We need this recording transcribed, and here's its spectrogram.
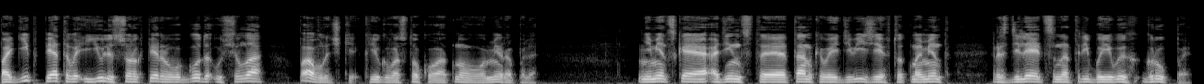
погиб 5 июля 41 года у села Павлочки к юго-востоку от Нового Мирополя. Немецкая 11-я танковая дивизия в тот момент разделяется на три боевых группы.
